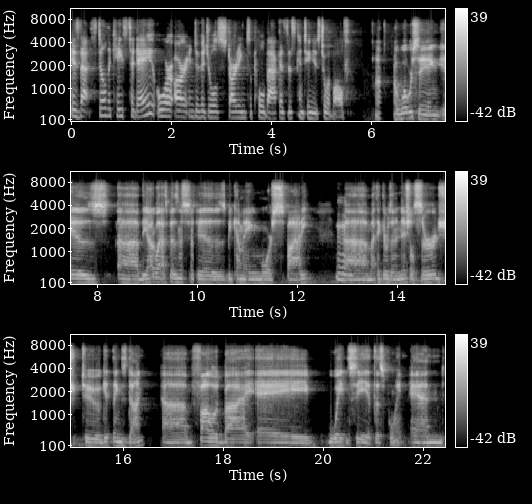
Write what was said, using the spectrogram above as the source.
Is that still the case today, or are individuals starting to pull back as this continues to evolve? Uh, what we're seeing is uh, the auto glass business is becoming more spotty. Mm-hmm. Um, I think there was an initial surge to get things done, um, followed by a wait and see at this point. And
